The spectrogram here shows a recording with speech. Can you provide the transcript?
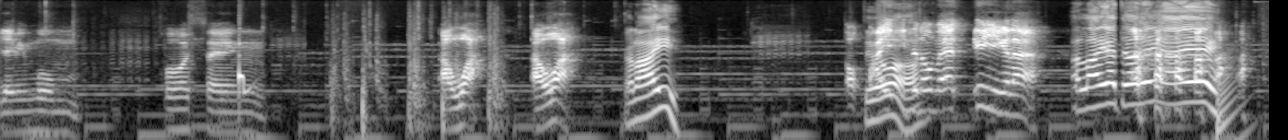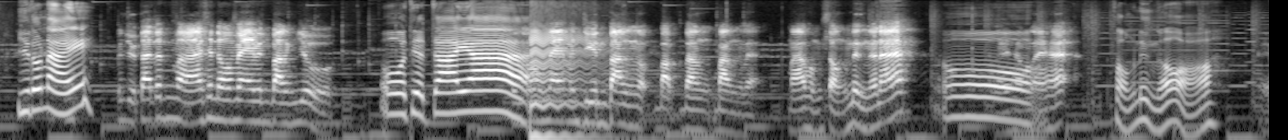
ใยแมงมุมโคตรเซ็งเอาว่ะ เอาว่ะ อะไร ออกเจไปอเหรออีสโนแมนอีกันน่ะอะไรอะเจอได้ไง อยู่ตรงไหน มันอยู่ใต้ต้นไม้ชโนแมนเป็นบังอยู่โอ้เสียใจอะ ชโนแมนมันยืนบังอะบักบังบังแหละมาผมสองหนึ่งแล้วนะโอ้เอ้ยทำอะไรฮะ สองหนึ่งแล้วเหรอเอ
